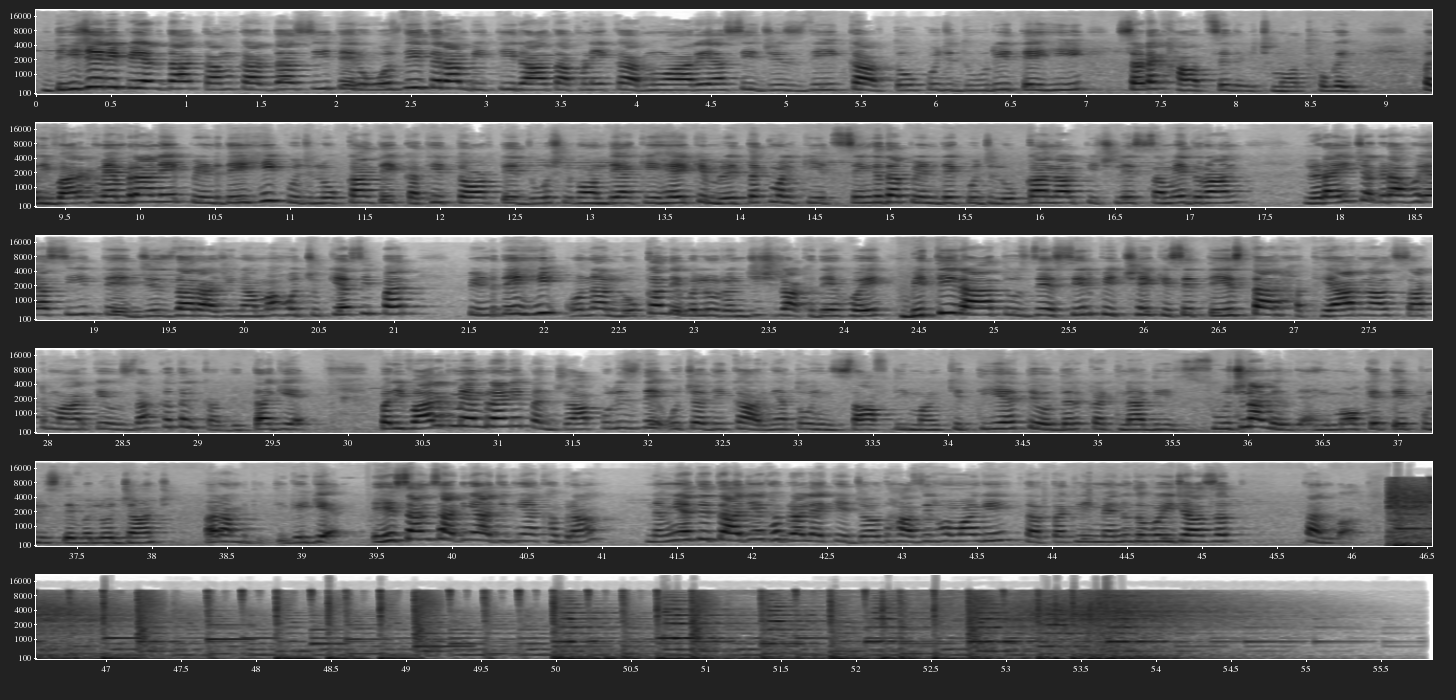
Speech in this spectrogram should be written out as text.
ਡੀਜੇ ਰਿਪੇਅਰ ਦਾ ਕੰਮ ਕਰਦਾ ਸੀ ਤੇ ਰੋਜ਼ ਦੀ ਤਰ੍ਹਾਂ ਬੀਤੀ ਰਾਤ ਆਪਣੇ ਘਰ ਨੂੰ ਆ ਰਿਹਾ ਸੀ, ਜਿਸ ਦੀ ਘਰ ਤੋਂ ਕੁਝ ਦੂਰੀ ਤੇ ਹੀ ਸੜਕ ਹਾਦਸੇ ਦੇ ਵਿੱਚ ਮੌਤ ਹੋ ਗਈ। ਪਰਿਵਾਰਕ ਮੈਂਬਰਾਂ ਨੇ ਪਿੰਡ ਦੇ ਹੀ ਕੁਝ ਲੋਕਾਂ ਤੇ ਕਥਿਤ ਤੌਰ ਤੇ ਦੋਸ਼ ਲਗਾਉਂਦਿਆਂ ਕਿਹਾ ਕਿ ਮ੍ਰਿਤਕ ਮਲਕੀਤ ਸਿੰਘ ਦਾ ਪਿੰਡ ਦੇ ਕੁਝ ਲੋਕਾਂ ਨਾਲ ਪਿਛਲੇ ਸਮੇਂ ਦੌਰਾਨ ਲੜਾਈ ਝਗੜਾ ਹੋਇਆ ਸੀ ਤੇ ਜਿਸ ਦਾ ਰਾਜੀਨਾਮਾ ਹੋ ਚੁੱਕਿਆ ਸੀ, ਪਰ ਪਿੰਡ ਦੇ ਹੀ ਉਹਨਾਂ ਲੋਕਾਂ ਦੇ ਵੱਲੋਂ ਰੰਜਿਸ਼ ਰੱਖਦੇ ਹੋਏ ਬੀਤੀ ਰਾਤ ਉਸ ਦੇ ਸਿਰ ਪਿੱਛੇ ਕਿਸੇ ਤੇਜ਼ਧਾਰ ਹਥਿਆਰ ਨਾਲ ਸੱਟ ਮਾਰ ਕੇ ਉਸ ਦਾ ਕਤਲ ਕਰ ਦਿੱਤਾ ਗਿਆ। ਪਰਿਵਾਰਕ ਮੈਂਬਰਾਂ ਨੇ ਪੰਜਾਬ ਪੁਲਿਸ ਦੇ ਉੱਚ ਅਧਿਕਾਰੀਆਂ ਤੋਂ ਇਨਸਾਫ ਦੀ ਮੰਗ ਕੀਤੀ ਹੈ ਤੇ ਉਧਰ ਘਟਨਾ ਦੀ ਸੂਚਨਾ ਮਿਲਦਿਆਂ ਹੀ ਮੌਕੇ ਤੇ ਪੁਲਿਸ ਦੇ ਵੱਲੋਂ ਜਾਂਚ ਆਰੰਭ ਦਿੱਤੀ ਗਈ ਹੈ। ਇਹ ਸਨ ਸਾਡੀਆਂ ਅੱਜ ਦੀਆਂ ਖਬਰਾਂ। ਨਵੀਆਂ ਤੇ ਤਾਜ਼ੀਆਂ ਖਬਰਾਂ ਲੈ ਕੇ ਜਲਦ ਹਾਜ਼ਰ ਹੋਵਾਂਗੇ। ਤਦ ਤੱਕ ਲਈ ਮੈਨੂੰ ਦਿਓ ਇਜਾਜ਼ਤ। ਧੰਨਵਾਦ।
